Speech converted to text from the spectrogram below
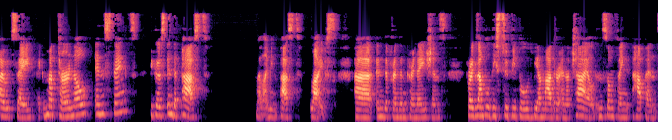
I would say, like maternal instincts, because in the past, well, I mean, past lives, uh, in different incarnations, for example, these two people would be a mother and a child, and something happened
